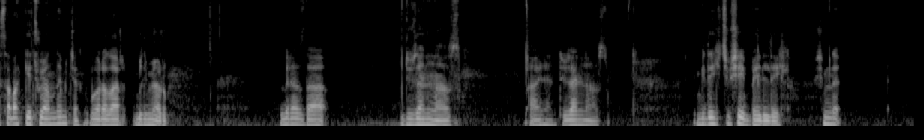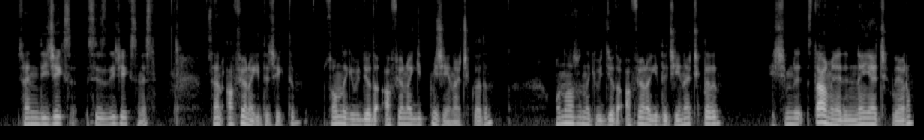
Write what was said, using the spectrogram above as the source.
sabah geç uyandığım için bu aralar bilmiyorum. Biraz daha düzen lazım. Aynen düzen lazım. Bir de hiçbir şey belli değil. Şimdi sen diyeceksin, siz diyeceksiniz. Sen Afyon'a gidecektin. Sondaki videoda Afyon'a gitmeyeceğini açıkladın. Ondan sonraki videoda Afyon'a gideceğini açıkladın. E şimdi tahmin edin neyi açıklıyorum?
